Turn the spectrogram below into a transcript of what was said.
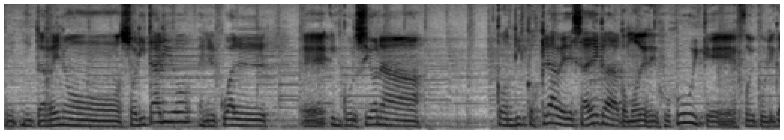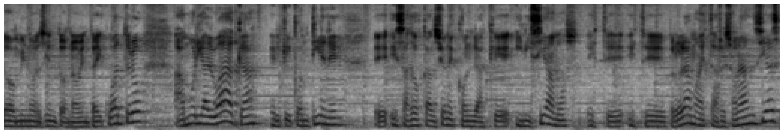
un, terreno solitario en el cual eh, incursiona con discos clave de esa década, como Desde Jujuy, que fue publicado en 1994, Amor y Albahaca, el que contiene eh, esas dos canciones con las que iniciamos este, este programa, estas resonancias,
